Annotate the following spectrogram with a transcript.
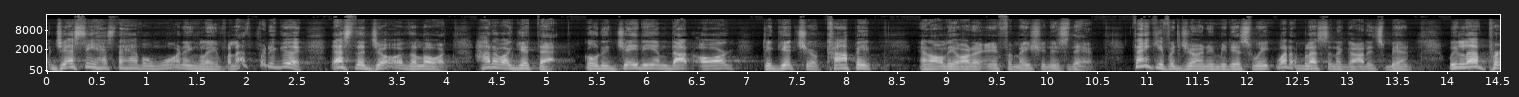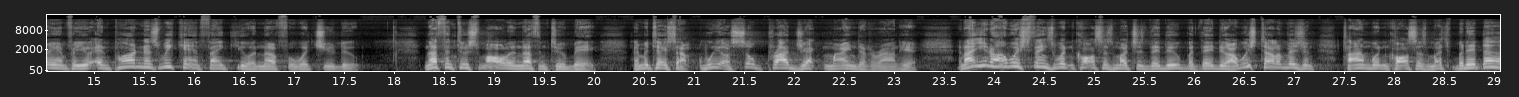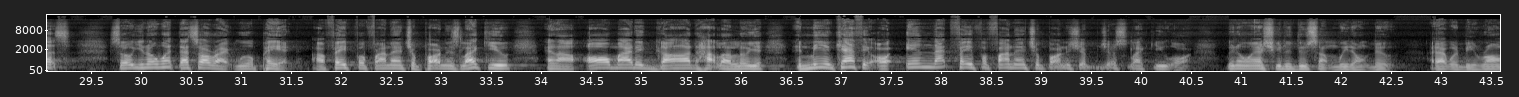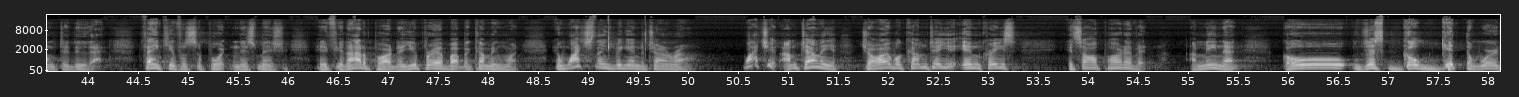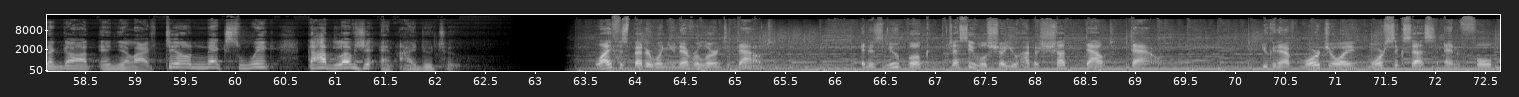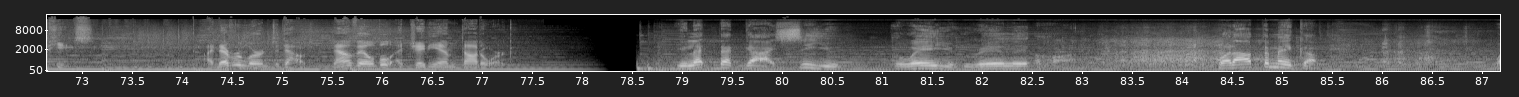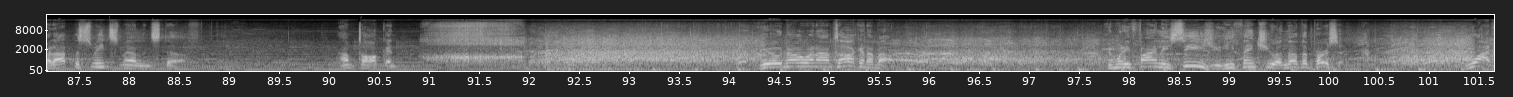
Jesse has to have a warning label. That's pretty good. That's the joy of the Lord. How do I get that? Go to jdm.org to get your copy, and all the other information is there. Thank you for joining me this week. What a blessing of God it's been. We love praying for you. And partners, we can't thank you enough for what you do. Nothing too small and nothing too big. Let me tell you something. We are so project minded around here. And I, you know, I wish things wouldn't cost as much as they do, but they do. I wish television time wouldn't cost as much, but it does. So, you know what? That's all right. We'll pay it. Our faithful financial partners like you and our Almighty God, hallelujah. And me and Kathy are in that faithful financial partnership just like you are. We don't ask you to do something we don't do. That would be wrong to do that. Thank you for supporting this ministry. And if you're not a partner, you pray about becoming one. And watch things begin to turn around. Watch it. I'm telling you, joy will come to you, increase. It's all part of it. I mean that. Go, just go get the word of God in your life. Till next week, God loves you, and I do too. Life is better when you never learn to doubt. In his new book, Jesse will show you how to shut doubt down you can have more joy, more success, and full peace. I Never Learned to Doubt, now available at jdm.org. You let that guy see you the way you really are. without the makeup, without the sweet smelling stuff. I'm talking. you know what I'm talking about. And when he finally sees you, he thinks you're another person. What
